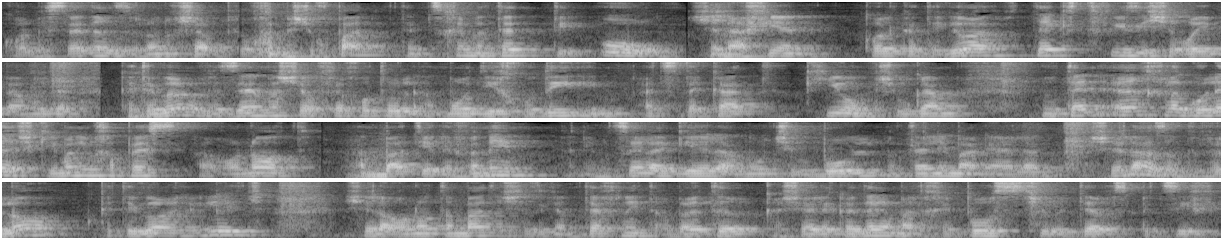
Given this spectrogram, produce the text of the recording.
הכל בסדר, זה לא נחשב תוכן משוכפל. אתם צריכים לתת תיאור שמאפיין כל קטגוריה, טקסט פיזי שרואים בעמוד הקטגוריה, וזה מה שהופך אותו לעמוד ייחודי עם הצדקת קיום, שהוא גם נותן ערך לגולש, כי אם אני מחפש ארונות אמבטיה לבנים, אני רוצה להגיע לעמוד שהוא בול, נותן לי מענה על השאלה הזאת, ולא קטגוריה של גליץ' של ארונות אמבטיה, שזה גם טכנית הרבה יותר קשה לקדם על חיפוש שהוא יותר ספציפי.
